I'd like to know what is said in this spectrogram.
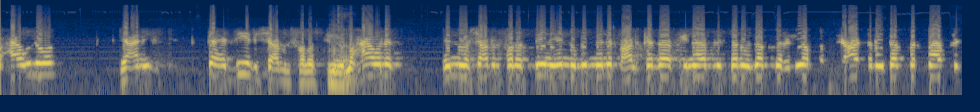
يحاولون يعني تهديد الشعب الفلسطيني نعم. محاولة إنه الشعب الفلسطيني إنه بدنا نفعل كذا في نابلس سندمر اليوم تصريحات سندمر نابلس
